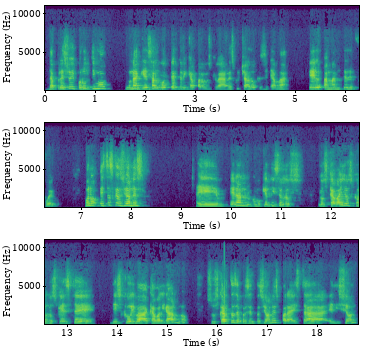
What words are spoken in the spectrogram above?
de, aprecio. Y por último, una que es algo tétrica para los que la han escuchado, que se llama El Amante de Fuego. Bueno, estas canciones eh, eran, como quien dice, los, los caballos con los que este disco iba a cabalgar, ¿no? Sus cartas de presentaciones para esta edición.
